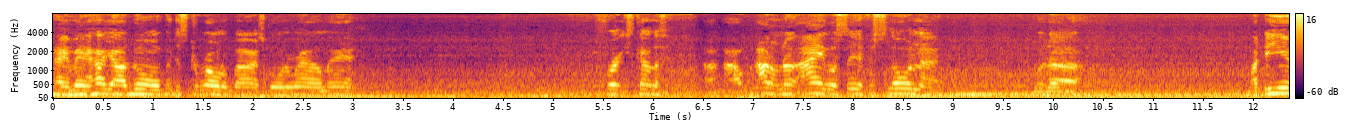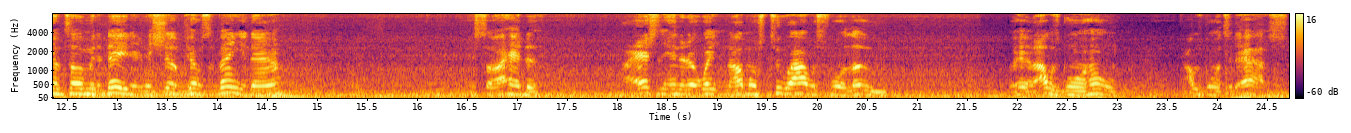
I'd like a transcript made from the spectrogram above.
Hey man, how y'all doing with this coronavirus going around, man? Freight's kind of, I, I, I, don't know, I ain't gonna say if it's slow or not, but uh, my DM told me today that they shut Pennsylvania down, and so I had to, I actually ended up waiting almost two hours for a load. But hell, I was going home. I was going to the house.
